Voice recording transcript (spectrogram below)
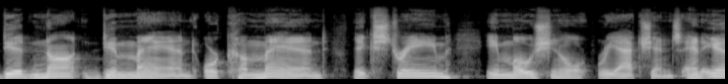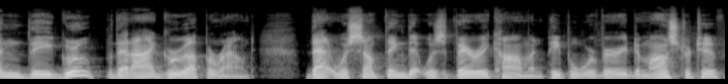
did not demand or command extreme emotional reactions. And in the group that I grew up around, that was something that was very common. People were very demonstrative.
